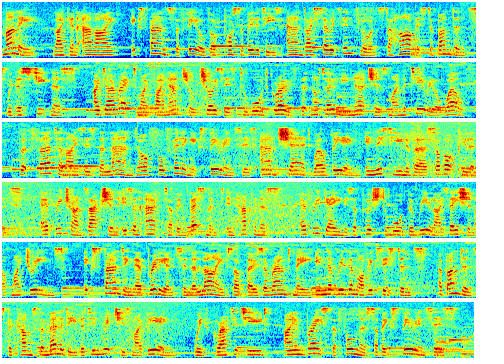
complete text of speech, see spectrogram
Money, like an ally, expands the field of possibilities and I sow its influence to harvest abundance. With astuteness, I direct my financial choices toward growth that not only nurtures my material wealth, but fertilizes the land of fulfilling experiences and shared well-being. In this universe of opulence, every transaction is an act of investment in happiness, Every gain is a push toward the realization of my dreams, expanding their brilliance in the lives of those around me. In the rhythm of existence, abundance becomes the melody that enriches my being. With gratitude, I embrace the fullness of experiences,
